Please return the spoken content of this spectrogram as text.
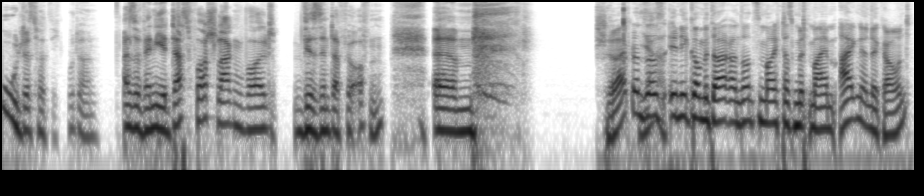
Oh, das hört sich gut an. Also, wenn ihr das vorschlagen wollt, wir sind dafür offen. Ähm, Schreibt uns Ja. das in die Kommentare, ansonsten mache ich das mit meinem eigenen Account.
